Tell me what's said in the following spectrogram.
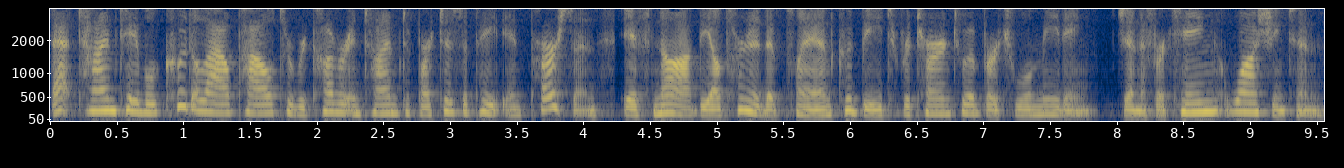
That timetable could allow Powell to recover in time to participate in person. If not, the alternative plan could be to return to a virtual meeting. Jennifer King, Washington.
